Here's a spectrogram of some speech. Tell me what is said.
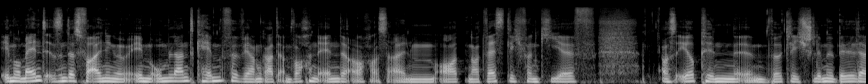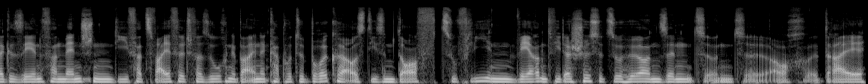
Im Moment sind das vor allen Dingen im Umland Kämpfe. Wir haben gerade am Wochenende auch aus einem Ort nordwestlich von Kiew aus Irpin äh, wirklich schlimme Bilder gesehen von Menschen, die verzweifelt versuchen, über eine kaputte Brücke aus diesem Dorf zu fliehen, während wieder Schüsse zu hören sind und äh, auch drei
